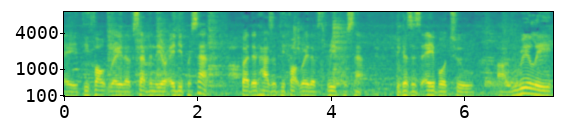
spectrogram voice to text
a default rate of 70 or 80 percent but it has a default rate of 3% because it's able to uh, really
